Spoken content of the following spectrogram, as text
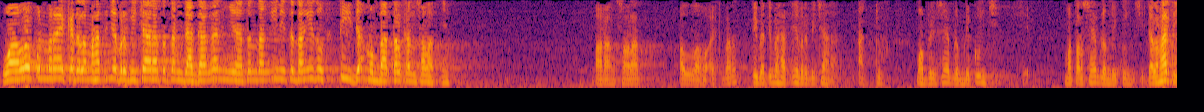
Walaupun mereka dalam hatinya berbicara tentang dagangannya, tentang ini, tentang itu, tidak membatalkan salatnya. Orang salat, Allahu Akbar, tiba-tiba hatinya berbicara. Aduh, mobil saya belum dikunci. Motor saya belum dikunci. Dalam hati.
